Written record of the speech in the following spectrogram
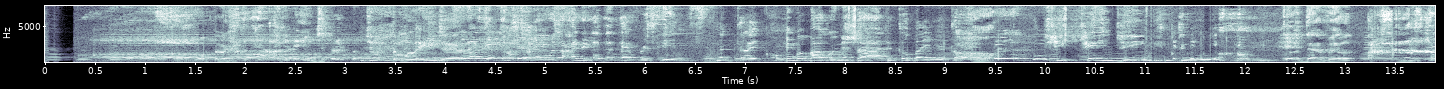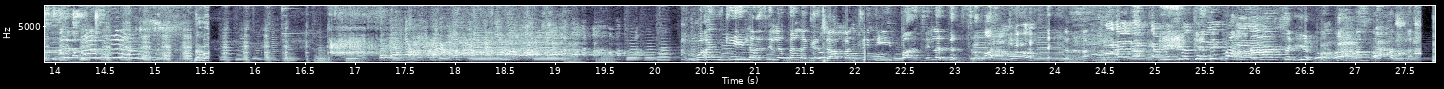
Oh, talaga. Angel. Double angel. Explain mo sa kanila that ever since nag-try ko, nagbabago na siya little by little. Oo. She's changing into um, To a devil. diba? 1K lang sila talaga dapat. Sinipa sila doon sa 1K. Hinalit kami sa Kasi pang aso yun.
